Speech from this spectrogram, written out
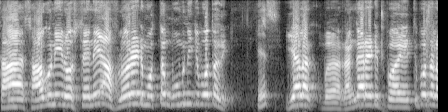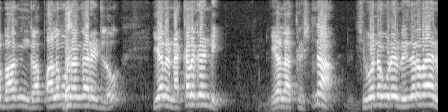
తా సాగునీరు వస్తేనే ఆ ఫ్లోరైడ్ మొత్తం భూమి నుంచి పోతుంది. ఇవాళ రంగారెడ్డి ఎత్తిపోతల భాగంగా పాలమూరు రంగారెడ్డిలో ఇవాళ నక్కలగండి. ఇవాళ కృష్ణ శివనగూడెం రిజర్వాయర్.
